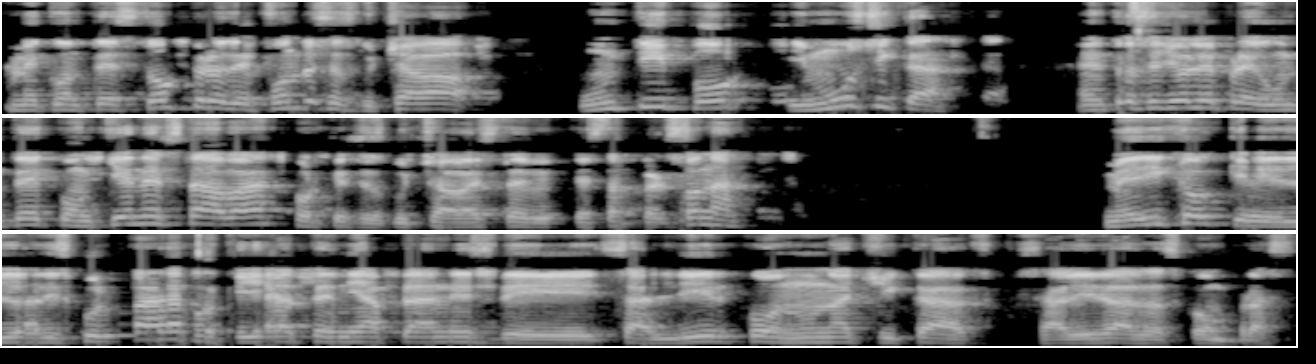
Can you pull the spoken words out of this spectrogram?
Me contestó, pero de fondo se escuchaba un tipo y música. Entonces yo le pregunté con quién estaba porque se escuchaba este, esta persona. Me dijo que la disculpara porque ya tenía planes de salir con una chica, salir a las compras.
